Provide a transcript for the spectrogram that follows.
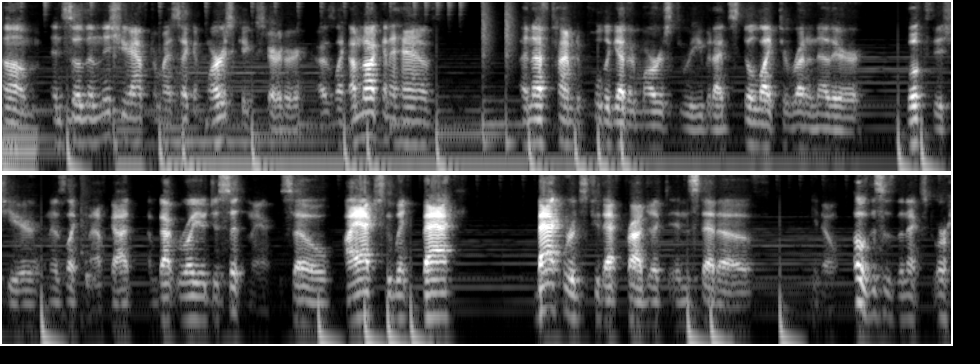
Um, and so then this year, after my second Mars Kickstarter, I was like, I'm not going to have enough time to pull together Mars 3, but I'd still like to run another book this year. And I was like, I've got I've got Royo just sitting there. So I actually went back backwards to that project instead of, you know, oh, this is the next story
